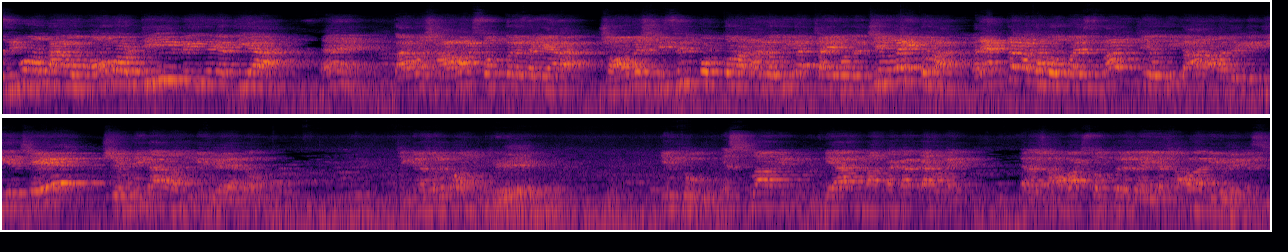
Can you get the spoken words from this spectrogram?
জীবনও হ্যাঁ? ইসলাম ঠিক না থাকার কারণে এরা শাহবাগ চত্বরে যাইয়া হয়ে গেছে।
